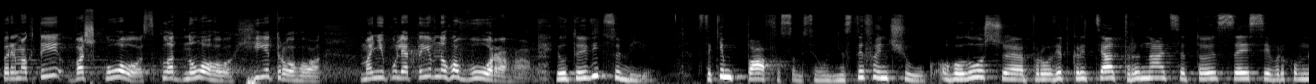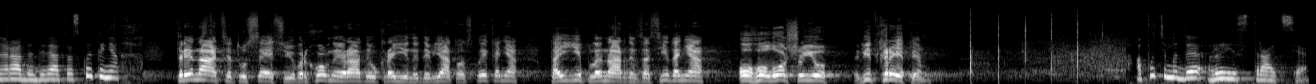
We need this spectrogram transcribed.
Перемогти важкого, складного, хитрого, маніпулятивного ворога. І от уявіть собі, з таким пафосом сьогодні Стефанчук оголошує про відкриття 13-ї сесії Верховної Ради 9-го скликання. 13-ту сесію Верховної Ради України 9-го скликання та її пленарне засідання оголошую відкритим. А потім іде реєстрація.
